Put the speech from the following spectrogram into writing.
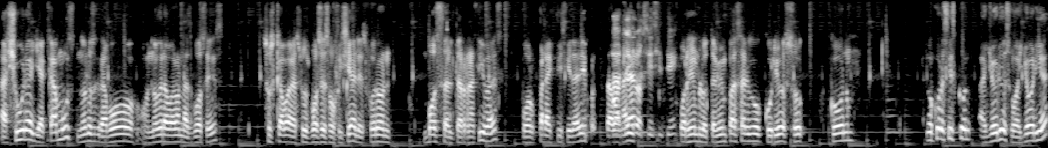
Ashura y a Camus no los grabó o no grabaron las voces, sus, sus voces oficiales, fueron voces alternativas por practicidad y porque Ah, estaban ahí. claro, sí, sí, sí. Por ejemplo, también pasa algo curioso con. No recuerdo si es con Ayorios o Ayoria.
